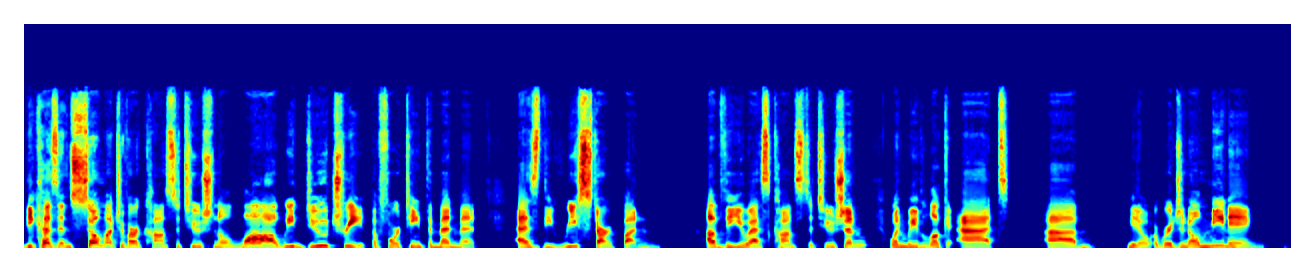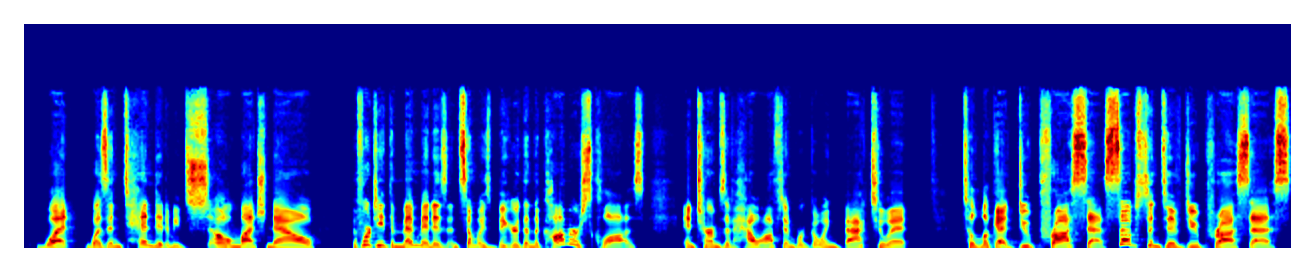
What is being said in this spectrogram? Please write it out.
Because in so much of our constitutional law, we do treat the 14th Amendment as the restart button of the US Constitution. When we look at um, you know original meaning what was intended i mean so much now the 14th amendment is in some ways bigger than the commerce clause in terms of how often we're going back to it to look at due process substantive due process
